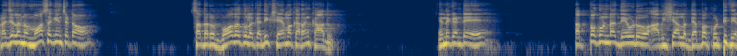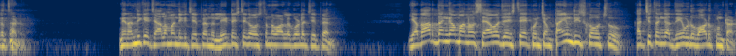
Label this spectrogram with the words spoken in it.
ప్రజలను మోసగించటం సదరు బోధకులకు అది క్షేమకరం కాదు. ఎందుకంటే తప్పకుండా దేవుడు ఆ విషయాల్లో దెబ్బ కొట్టి తీరతాడు. నేను అందుకే చాలామందికి చెప్పాను లేటెస్ట్గా వస్తున్న వాళ్ళు కూడా చెప్పాను. యథార్థంగా మనం సేవ చేస్తే కొంచెం టైం తీసుకోవచ్చు ఖచ్చితంగా దేవుడు వాడుకుంటాడు.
